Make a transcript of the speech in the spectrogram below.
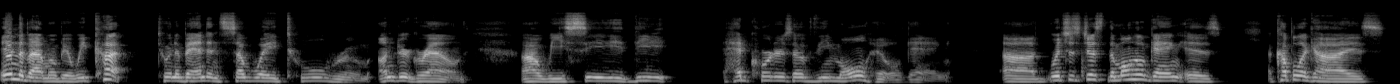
in the Batmobile. We cut to an abandoned subway tool room underground. Uh, we see the headquarters of the Molehill Gang, uh, which is just the Molehill Gang is a couple of guys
